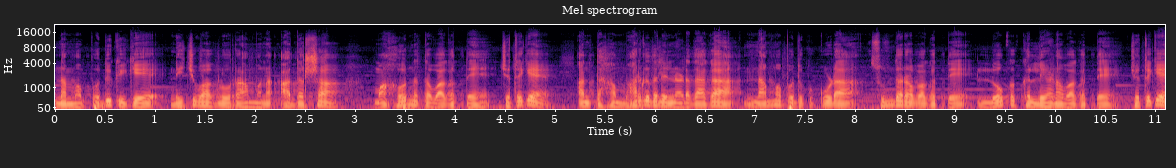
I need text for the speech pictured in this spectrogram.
ನಮ್ಮ ಬದುಕಿಗೆ ನಿಜವಾಗಲೂ ರಾಮನ ಆದರ್ಶ ಮಹೋನ್ನತವಾಗುತ್ತೆ. ಜೊತೆಗೆ ಅಂತಹ ಮಾರ್ಗದಲ್ಲಿ ನಡೆದಾಗ ನಮ್ಮ ಬದುಕು ಕೂಡ ಸುಂದರವಾಗುತ್ತೆ ಲೋಕ ಕಲ್ಯಾಣವಾಗುತ್ತೆ ಜೊತೆಗೆ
